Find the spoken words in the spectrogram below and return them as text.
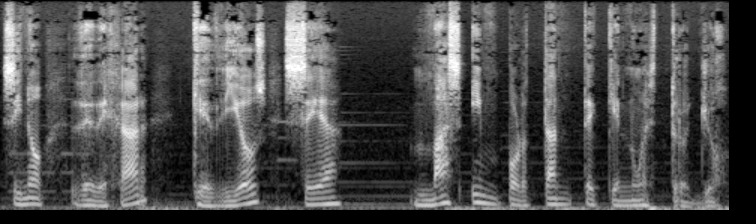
sino de dejar que Dios sea más importante que nuestro yo.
